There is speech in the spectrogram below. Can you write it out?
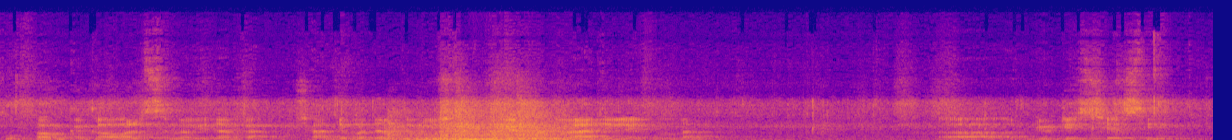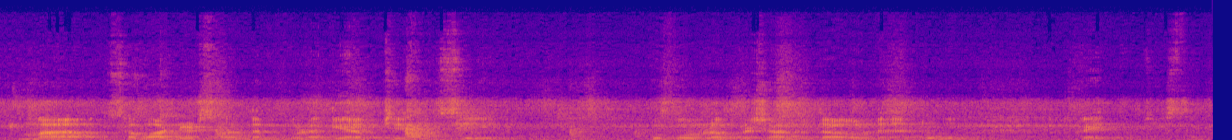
కుప్పంకి కావాల్సిన విధంగా శాంతి భద్రత విషయంలో ఎటువంటి రాజీ లేకుండా డ్యూటీస్ చేసి మా సబార్డినేట్స్ అందరిని కూడా గేరప్ చేసేసి కుప్పంలో ప్రశాంతత ఉండేటట్టు ప్రయత్నం చేస్తాం.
